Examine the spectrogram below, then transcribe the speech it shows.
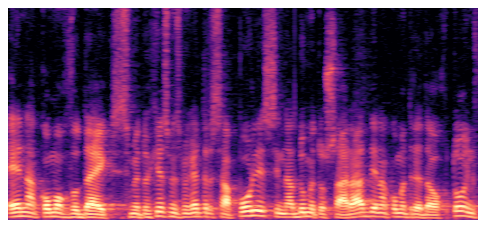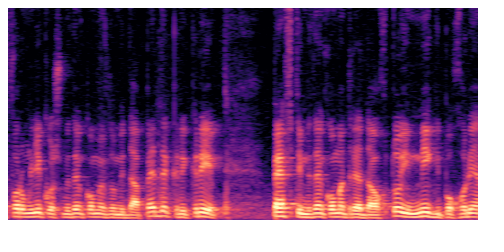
1,86. Συμμετοχές με τις μεγαλύτερες απώλειες συναντούμε το 40, 1,38, Inform Λύκος 0,75, Κρικρή πέφτει 0,38, η MIG υποχωρεί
